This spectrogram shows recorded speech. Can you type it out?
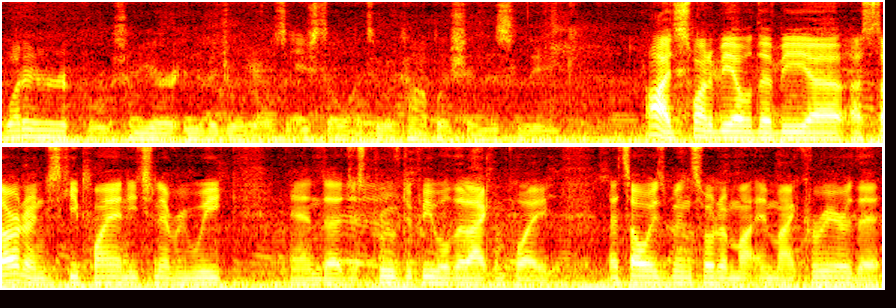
what are some of your individual goals that you still want to accomplish in this league? Oh, I just want to be able to be a, a starter and just keep playing each and every week, and uh, just prove to people that I can play. That's always been sort of my, in my career that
